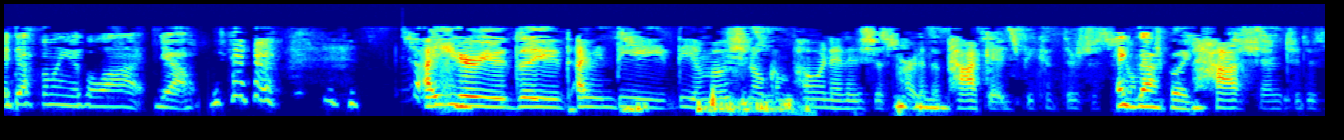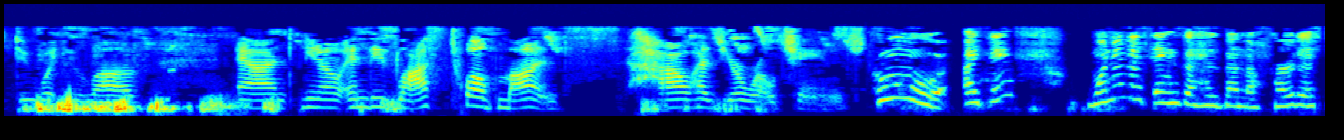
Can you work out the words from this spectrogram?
it definitely is a lot. Yeah. I hear you. The, I mean, the, the emotional component is just part of the package because there's just so exactly. much passion to just do what you love. And, you know, in these last 12 months, how has your world changed? Ooh, I think one of the things that has been the hardest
